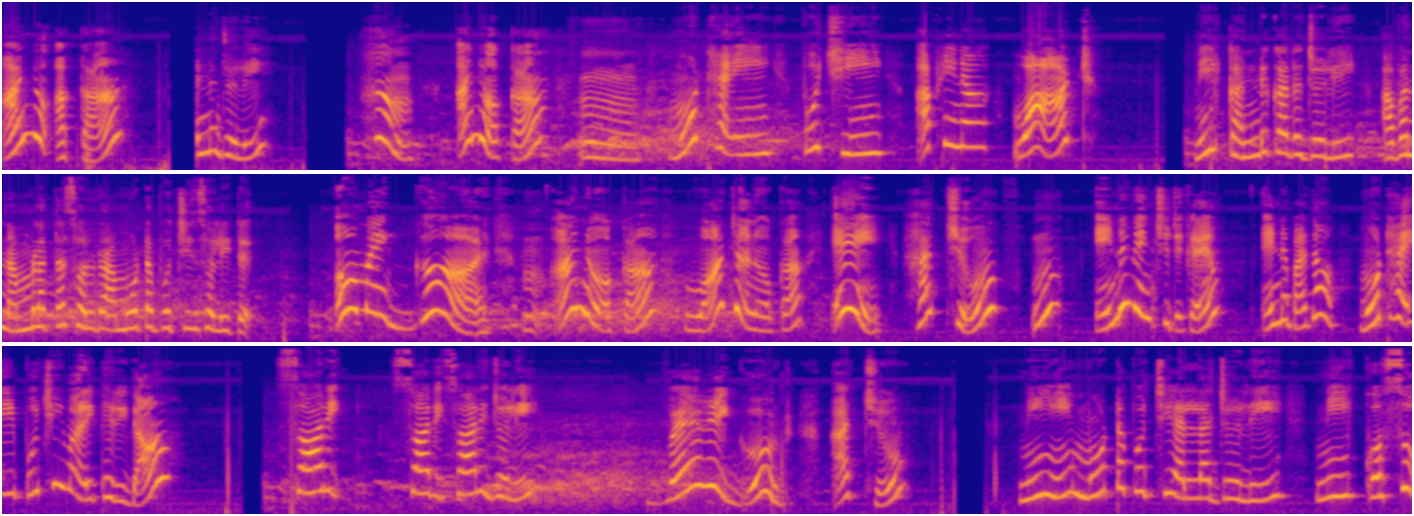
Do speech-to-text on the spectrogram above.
அனு அக்கா. என்ன சொல்லி ஹம் அனு அக்கா. ம், மூட்டை பூச்சி அப்படின்னா வாட் நீ கண்டுக்காத ஜோலி. அவன் நம்மள தான் சொல்றா மூட்டை பூச்சின்னு சொல்லிட்டு ஓ மை காட் அனு அக்கா. வாட் ஏய் ஹச்சு என்ன நினைச்சிட்டு இருக்க என்ன பார்த்தா மூட்டை பூச்சி வாய் தெரியுதா சாரி சாரி சாரி ஜோலி வெரி குட் அச்சு நீ மூட்டை பூச்சி அல்ல ஜோலி நீ கொசு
